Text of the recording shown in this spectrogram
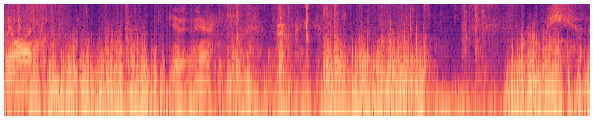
You know what? Get in here. Man.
